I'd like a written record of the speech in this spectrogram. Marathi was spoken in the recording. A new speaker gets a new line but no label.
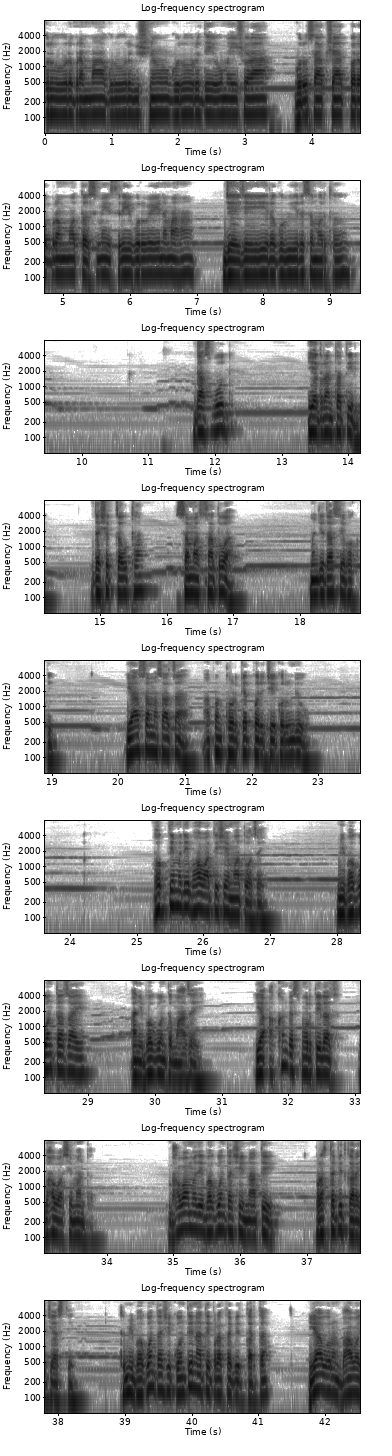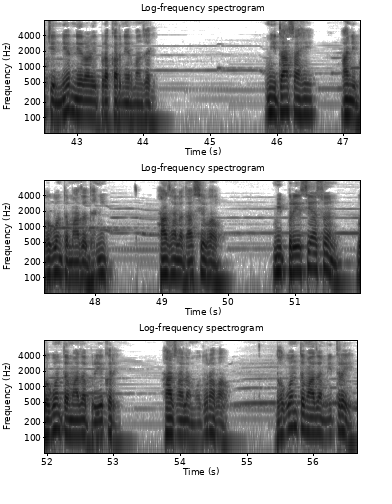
गुरुर्ब्रह्मा गुरुर्विष्णू गुरुर्देव महेश्वरा गुरु साक्षात परब्रह्म तस्मे श्री गुरुवे नमहा जय जय रघुवीर समर्थ. दासबोध या ग्रंथातील दशक चौथा समास सातवा म्हणजे दास्य भक्ती. या समासाचा आपण थोडक्यात परिचय करून घेऊ. भक्तीमध्ये भाव अतिशय महत्त्वाचा आहे. मी भगवंताचा आहे. आणि भगवंत माझा आहे या अखंड स्मृतीलाच भाव असे म्हणतात. भावामध्ये भगवंताशी नाते प्रस्थापित करायचे असते. तुम्ही भगवंताशी कोणते नाते प्रस्थापित करता? यावरून भावाचे निरनिराळे प्रकार निर्माण झाले. मी दास आहे आणि भगवंत माझा धनी. हा झाला दास्यभाव. मी प्रेसी असून भगवंत माझा प्रियकर. आहे हा झाला मधुरा भाव. भगवंत माझा मित्र आहे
